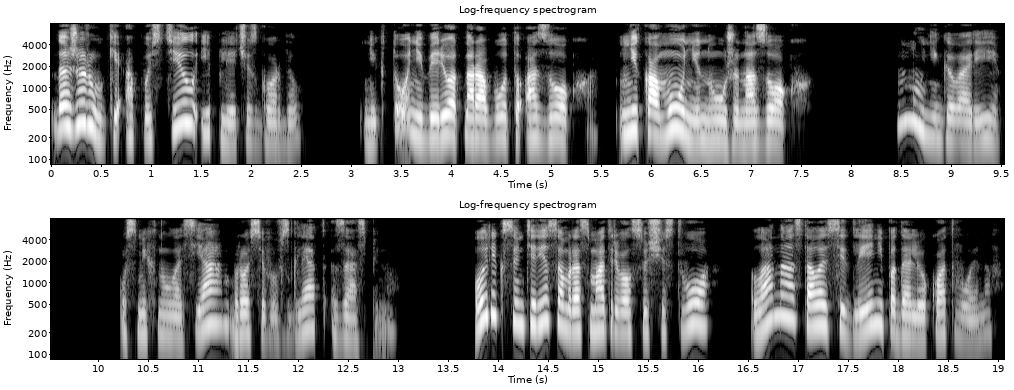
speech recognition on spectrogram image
Даже руки опустил и плечи сгорбил. «Никто не берет на работу Азокха. Никому не нужен Азокх». «Ну, не говори», — усмехнулась я, бросив взгляд за спину. Орик с интересом рассматривал существо, Лана осталась в седле неподалеку от воинов.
